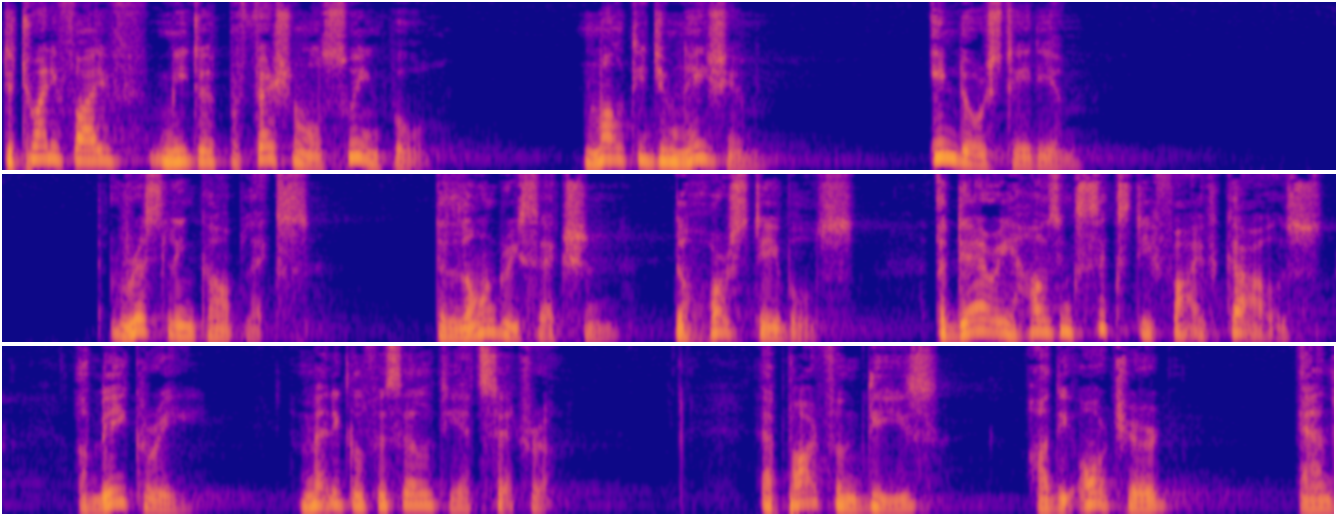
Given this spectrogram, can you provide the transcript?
the 25 meter professional swimming pool, multi gymnasium, indoor stadium, wrestling complex, the laundry section, the horse stables, a dairy housing 65 cows, a bakery, medical facility, etc. Apart from these are the orchard and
